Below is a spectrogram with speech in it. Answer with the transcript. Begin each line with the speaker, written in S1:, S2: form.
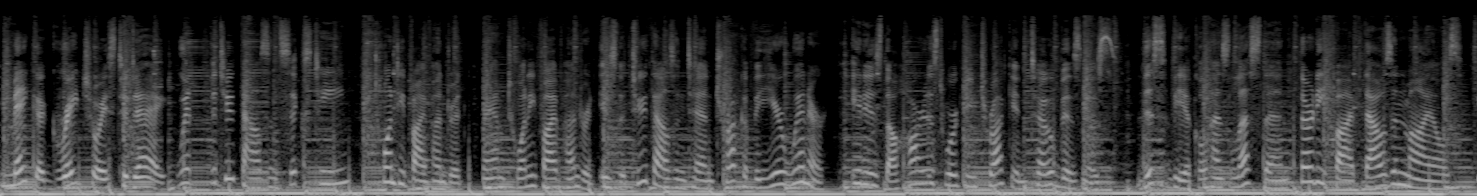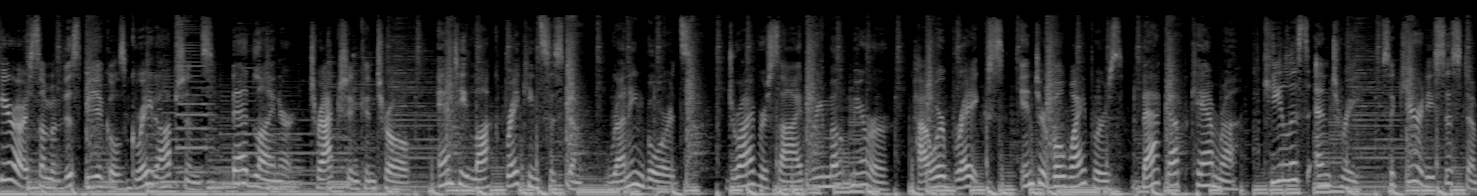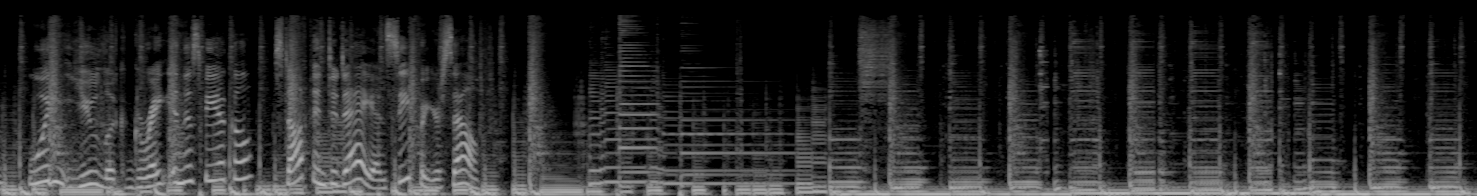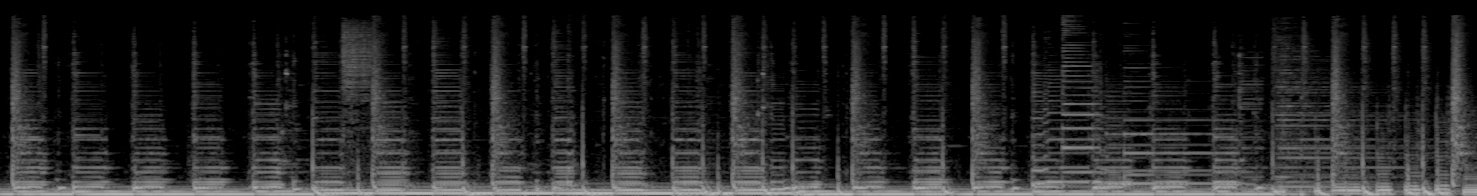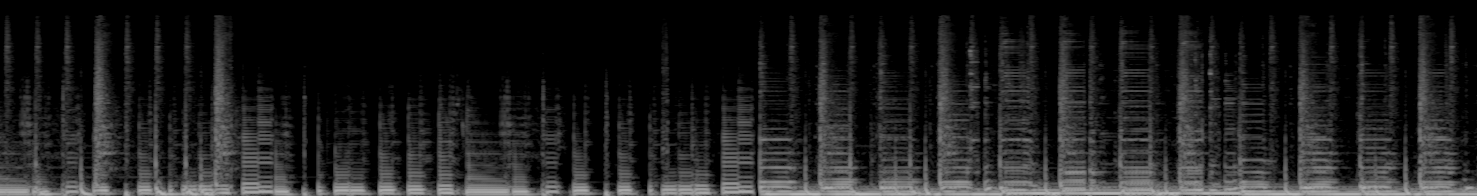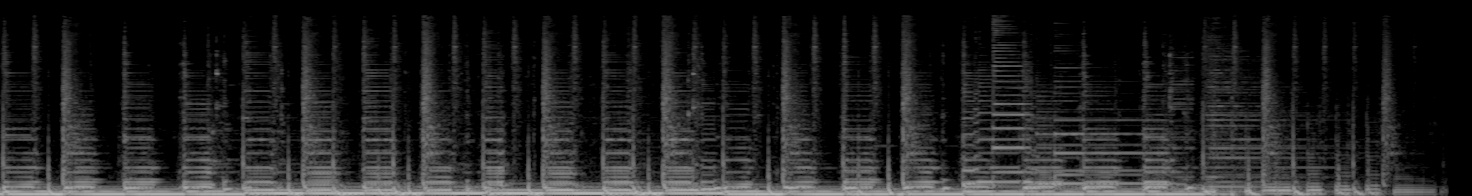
S1: Make a great choice today with the 2016 2500. Ram 2500 is the 2010 Truck of the Year winner. It is the hardest working truck in tow business. This vehicle has less than 35,000 miles. Here are some of this vehicle's great options. Bed liner, traction control, anti-lock braking system, running boards, driver side remote mirror, power brakes, interval wipers, backup camera, keyless entry, security system. Wouldn't you look great in this vehicle? Stop in today and see for yourself.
